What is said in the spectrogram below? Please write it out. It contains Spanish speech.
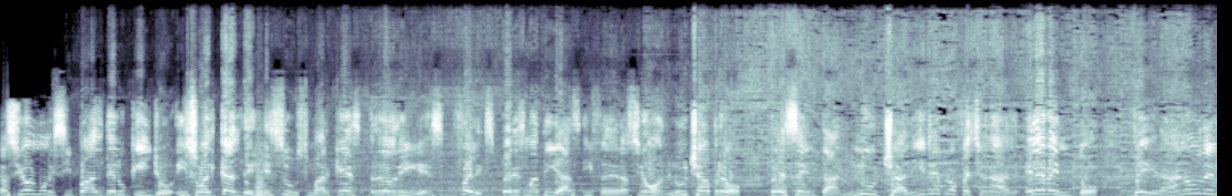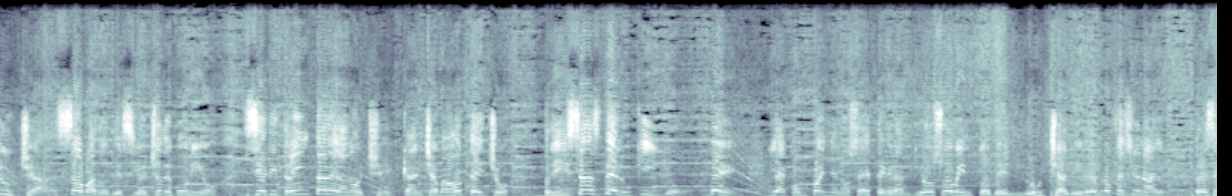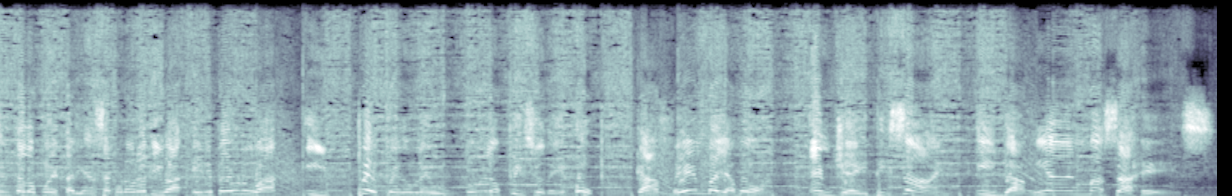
Administración Municipal de Luquillo y su alcalde Jesús Márquez Rodríguez, Félix Pérez Matías y Federación Lucha Pro presentan Lucha Libre Profesional, el evento Verano de Lucha, sábado 18 de junio, 7 y 30 de la noche, cancha bajo techo, Brisas de Luquillo. Ven y acompáñanos a este grandioso evento de lucha libre profesional presentado por esta alianza colaborativa NPWA y PPW con el oficio de Hope, Café en Bayamón, MJ Design y Damián Masajes.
